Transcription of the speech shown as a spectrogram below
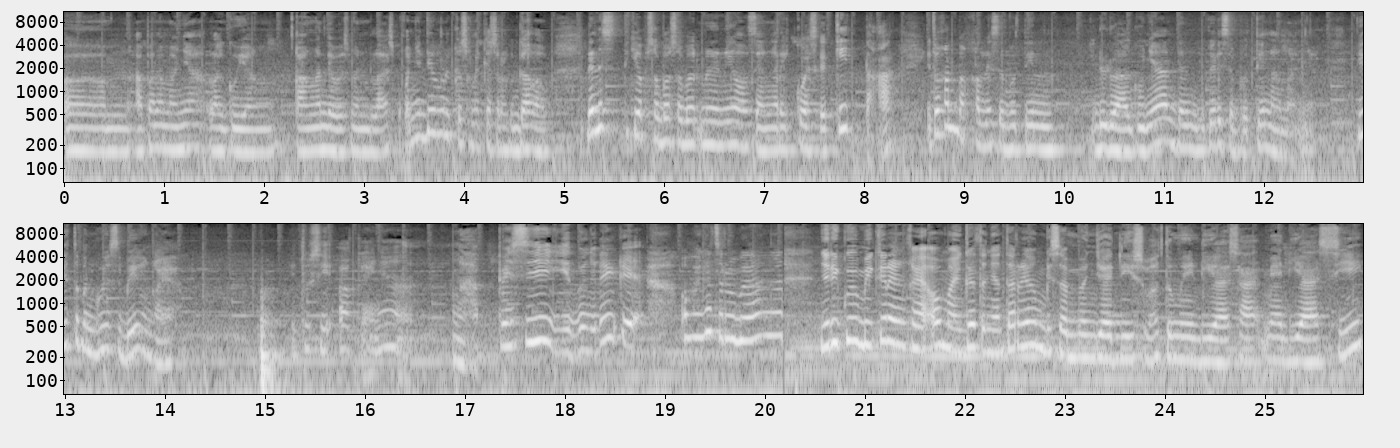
um, apa namanya lagu yang kangen Dewa 19 pokoknya dia nge-request request lagu galau. Dan setiap sobat-sobat millennials yang nge-request ke kita itu kan bakal disebutin judul lagunya dan juga disebutin namanya. Jadi temen gue B yang kayak itu si A kayaknya ngapain sih? Gitu. Jadi kayak oh my god seru banget. Jadi gue mikir yang kayak oh my god ternyata yang bisa menjadi suatu media mediasi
